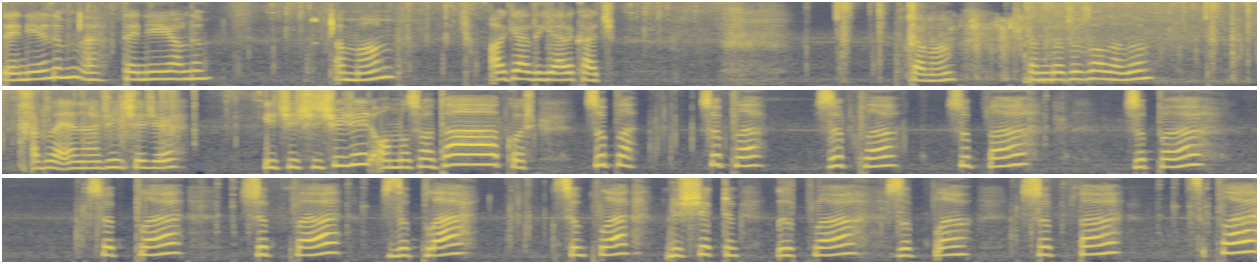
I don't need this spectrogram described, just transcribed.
Deneyelim mi? Deneyelim. Tamam. Aa geldi geri kaç. Tamam. Sen de tuz alalım. Arada enerji içeceği. İç iç içeceği. Ondan sonra tak koş. Zıpla. Zıpla. Zıpla. Zıpla. Zıpla. Zıpla. Zıpla. Zıpla. Zıpla. Düşecektim. Zıpla. Zıpla. Zıpla. Zıpla.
